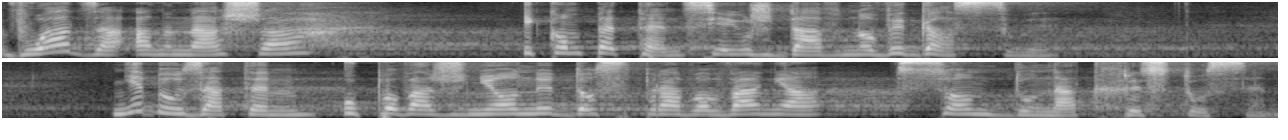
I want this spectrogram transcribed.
Władza Annasza i kompetencje już dawno wygasły. Nie był zatem upoważniony do sprawowania sądu nad Chrystusem.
